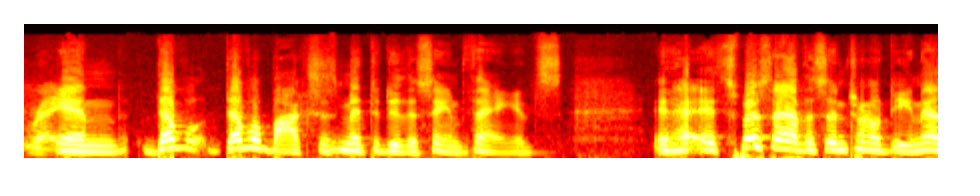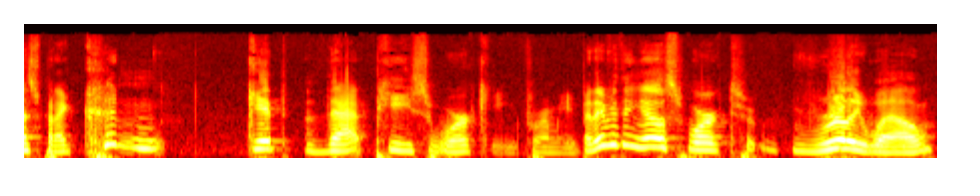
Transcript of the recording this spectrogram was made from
right? And Devil DevilBox is meant to do the same thing. It's it ha- it's supposed to have this internal DNS, but I couldn't get that piece working for me. But everything else worked really well,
